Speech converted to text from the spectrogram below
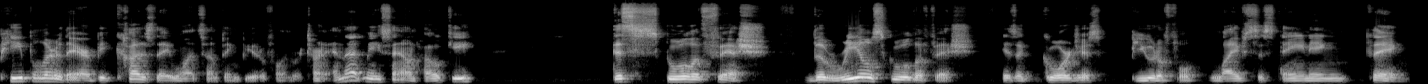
people are there because they want something beautiful in return. And that may sound hokey. This school of fish, the real school of fish, is a gorgeous, beautiful, life sustaining thing,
